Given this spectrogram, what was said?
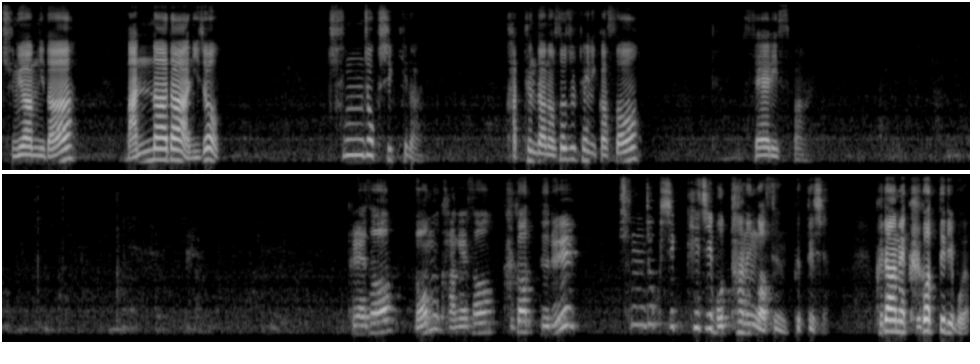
중요합니다. 만나다 아니죠? 충족시키다. 같은 단어 써줄 테니까 써. satisfy. 그래서 너무 강해서 그것들을 충족시키지 못하는 것은 그 뜻이야. 그 다음에 그것들이 뭐야?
